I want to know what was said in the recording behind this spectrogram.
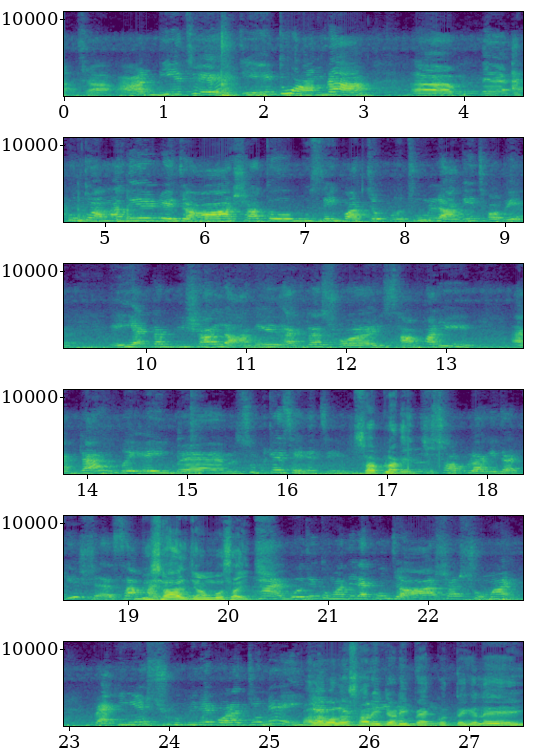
আচ্ছা আর দিয়েছে যেহেতু আমরা এখন তো আমাদের যাওয়া আসা তো বুঝতেই পারছ, প্রচুর লাগেজ হবে। এই একটা বিশাল লাগেজ, একটা সাফারি একটা এই সুটকেস এনেছে। সব লাগেজ সব লাগেজ আর কি বিশাল জাম্বো সাইজ হ্যাঁ বলছে তোমাদের এখন যাওয়া আসার সময় প্যাকিং এর সুবিধে করার জন্য ভালো ভালো শাড়ি টাড়ি প্যাক করতে গেলে এই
